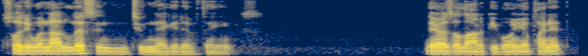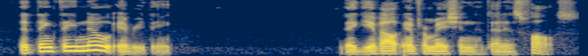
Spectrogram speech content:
so they will not listen to negative things. There's a lot of people on your planet that think they know everything. They give out information that is false.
